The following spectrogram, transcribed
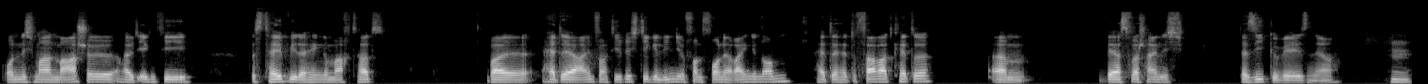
und nicht mal ein Marshall halt irgendwie das Tape wieder hingemacht hat. Weil hätte er einfach die richtige Linie von vorne reingenommen, hätte, hätte Fahrradkette, ähm, wäre es wahrscheinlich der Sieg gewesen, ja. Hm.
